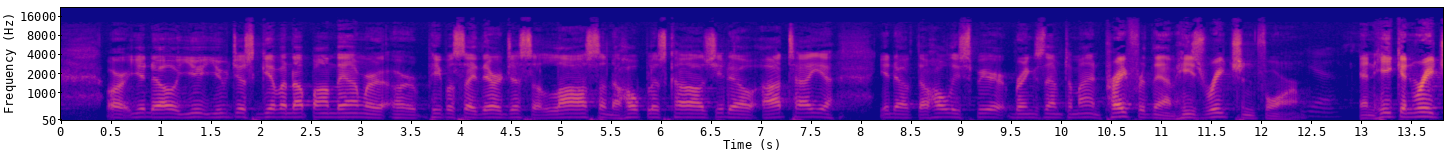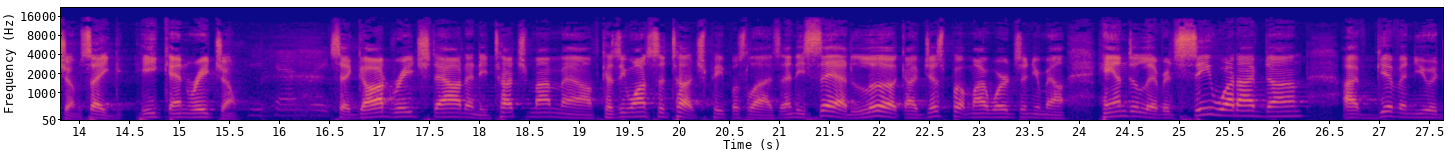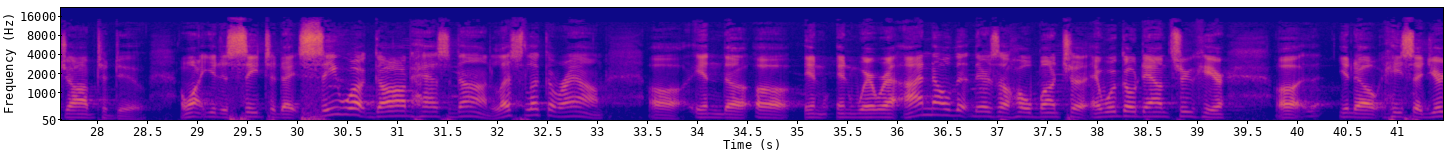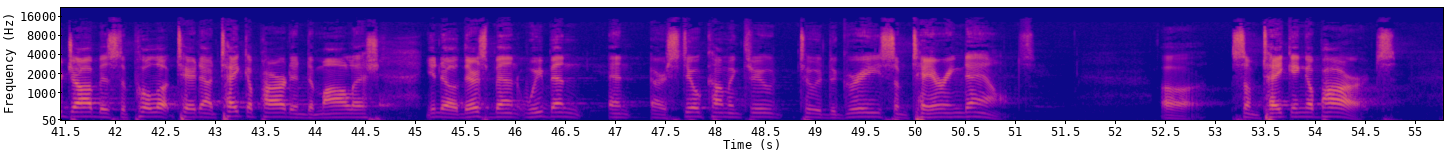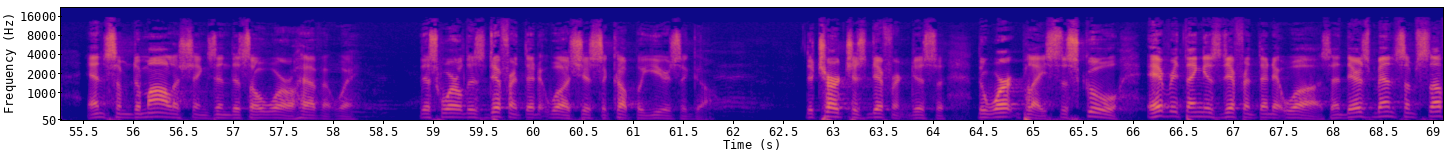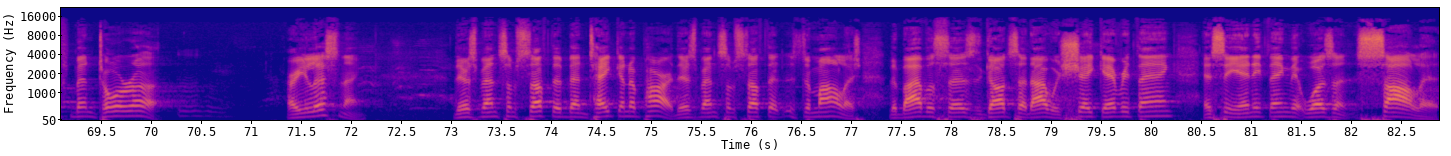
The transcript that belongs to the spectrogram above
or you know you you've just given up on them or, or people say they're just a loss and a hopeless cause you know i'll tell you you know if the holy spirit brings them to mind pray for them he's reaching for them yeah and he can reach them. Say, he can reach them. He can reach Said, God reached out and He touched my mouth because He wants to touch people's lives. And He said, Look, I've just put my words in your mouth, hand delivered. See what I've done? I've given you a job to do. I want you to see today, see what God has done. Let's look around. Uh, in the uh, in in where we're at. I know that there's a whole bunch of, and we'll go down through here. Uh, you know, he said, Your job is to pull up, tear down, take apart, and demolish. You know, there's been, we've been and are still coming through to a degree some tearing downs, uh, some taking aparts, and some demolishings in this old world, haven't we? This world is different than it was just a couple years ago. The church is different, just uh, the workplace, the school, everything is different than it was. And there's been some stuff been tore up. Are you listening? There's been some stuff that's been taken apart. There's been some stuff that is demolished. The Bible says God said, I would shake everything and see anything that wasn't solid,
